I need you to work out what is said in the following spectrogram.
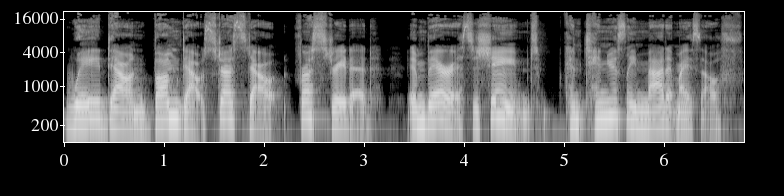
weighed down, bummed out, stressed out, frustrated, embarrassed, ashamed, continuously mad at myself.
